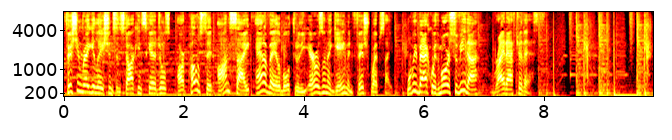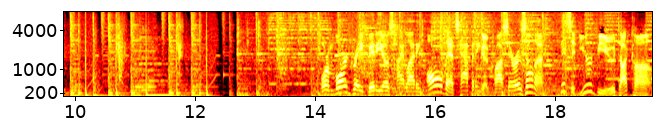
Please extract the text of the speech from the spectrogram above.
Fishing regulations and stocking schedules are posted on site and available through the Arizona Game and Fish website. We'll be back with more Su Vida right after this. For more great videos highlighting all that's happening across Arizona, visit yurview.com.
